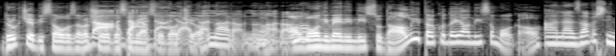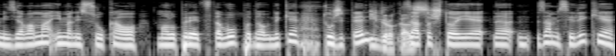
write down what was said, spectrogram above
Drugčije bi se ovo završilo da, sam ja svjedočio. Da, da, naravno, Da. naravno. Ali oni meni nisu dali, tako da ja nisam mogao. A na završnim izjavama imali su kao malu predstavu, podavnike, tužitelj. Zato što je, e, zamisli, lik je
